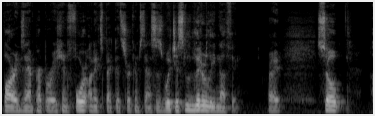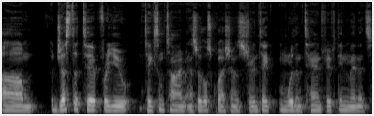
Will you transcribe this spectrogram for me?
bar exam preparation for unexpected circumstances, which is literally nothing, right? So, um, just a tip for you take some time, answer those questions. Shouldn't take more than 10, 15 minutes.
